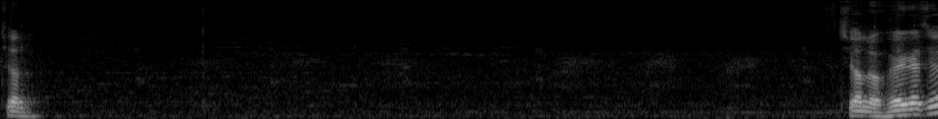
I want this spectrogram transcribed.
চলো। চলো, হয়ে গেছে?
